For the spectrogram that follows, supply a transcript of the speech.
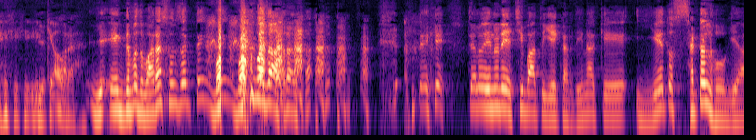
ये क्या हो रहा है? ये एक दफ़ा दोबारा सुन सकते हैं। बहुत बहुत मज़ा आ रहा था। देखिए चलो इन्होंने अच्छी बात तो ये कर दी ना कि ये तो सेटल हो गया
